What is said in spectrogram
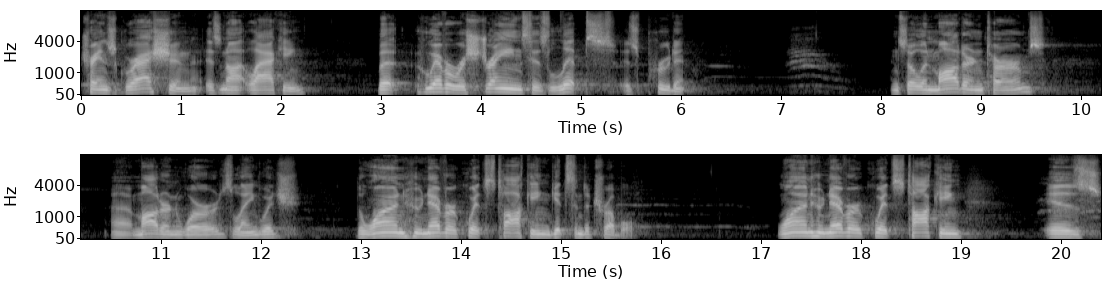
transgression is not lacking, but whoever restrains his lips is prudent. And so, in modern terms, uh, modern words, language, the one who never quits talking gets into trouble. One who never quits talking is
